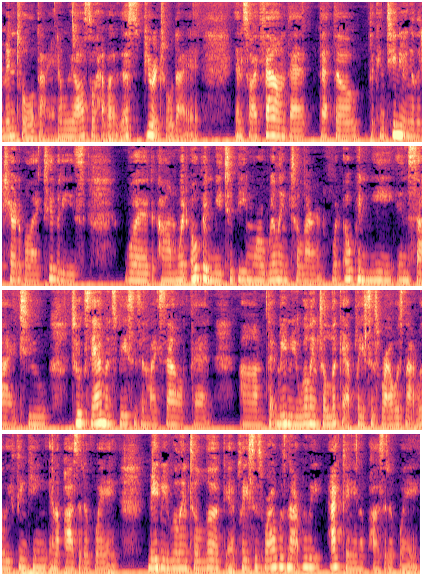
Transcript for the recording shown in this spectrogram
mental diet and we also have a, a spiritual diet. And so I found that, that the, the continuing of the charitable activities would, um, would open me to be more willing to learn, would open me inside to, to examine spaces in myself that, um, that made me willing to look at places where I was not really thinking in a positive way, made me willing to look at places where I was not really acting in a positive way,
